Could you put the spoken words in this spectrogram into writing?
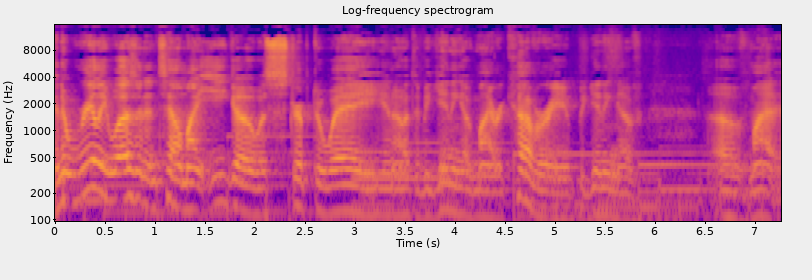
And it really wasn't until my ego was stripped away, you know, at the beginning of my recovery, beginning of, of my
